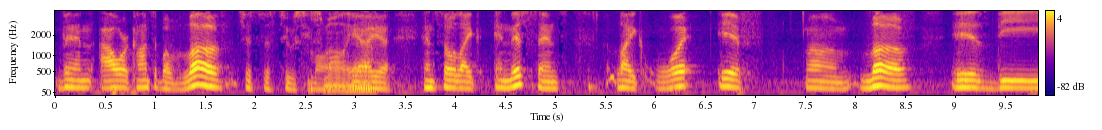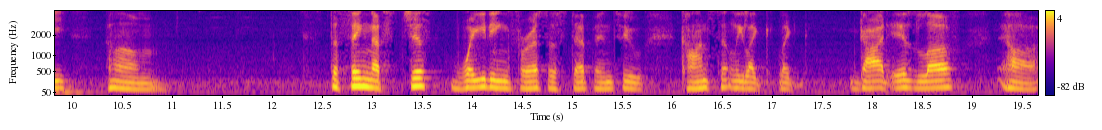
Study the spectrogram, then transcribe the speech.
then our concept of love just is too small? small, yeah, yeah. yeah. And so, like in this sense, like what if um, love is the um, the thing that's just waiting for us to step into constantly? Like like God is love, uh,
